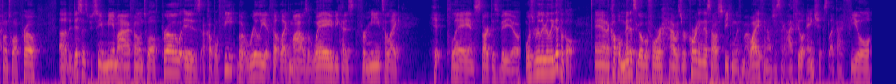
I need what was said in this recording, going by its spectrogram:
iPhone 12 Pro. Uh, the distance between me and my iPhone 12 Pro is a couple feet, but really it felt like miles away because for me to like hit play and start this video was really, really difficult. And a couple minutes ago before I was recording this, I was speaking with my wife and I was just like, I feel anxious. Like, I feel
